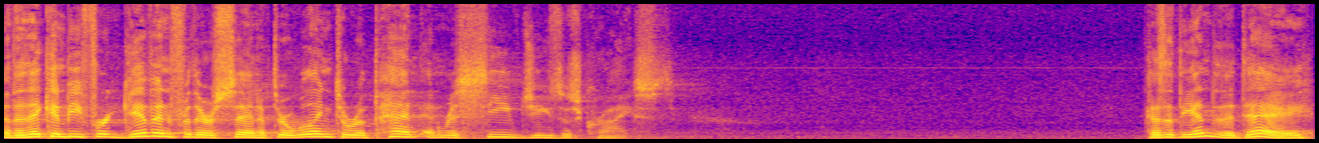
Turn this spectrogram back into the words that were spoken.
And that they can be forgiven for their sin if they're willing to repent and receive Jesus Christ. Because at the end of the day,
